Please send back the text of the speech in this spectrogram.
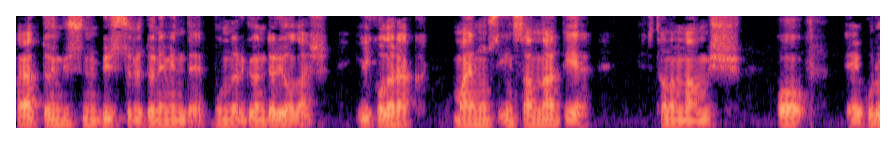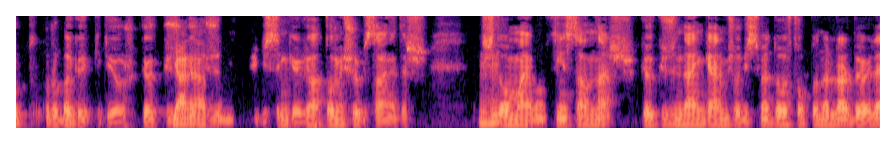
hayat döngüsünün bir sürü döneminde bunları gönderiyorlar. İlk olarak maymunsu insanlar diye tanımlanmış o e, grup gruba gö- gidiyor. Gökyüzü Yani evet. gökyüzünün bir cisim geliyor. Hatta o meşhur bir sahnedir. Hı hı. İşte o maymunsu insanlar gökyüzünden gelmiş o cisme doğru toplanırlar böyle.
